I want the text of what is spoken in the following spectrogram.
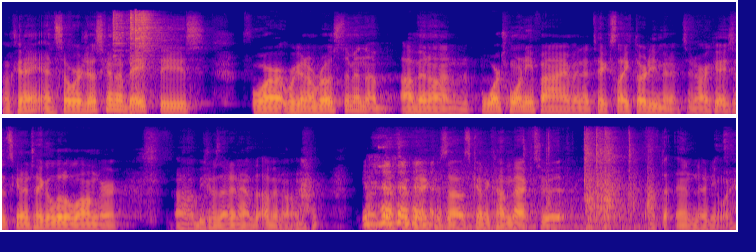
Okay, and so we're just gonna bake these for, we're gonna roast them in the oven on 425 and it takes like 30 minutes. In our case, it's gonna take a little longer uh, because I didn't have the oven on. but that's okay because I was gonna come back to it at the end anyway.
